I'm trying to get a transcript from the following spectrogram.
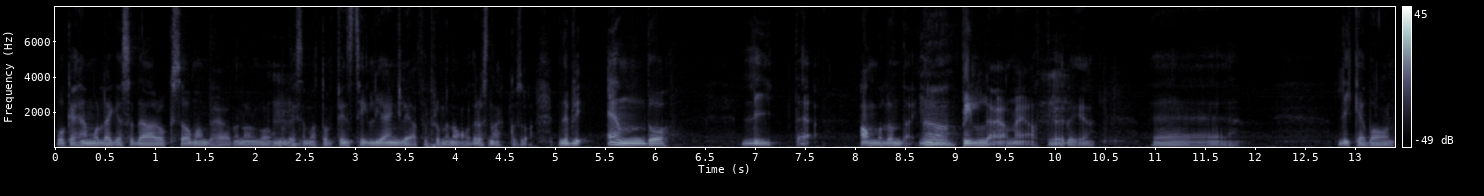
åka hem och lägga sig där också om man behöver någon gång. Mm. Liksom att de finns tillgängliga för promenader och snack och så. Men det blir ändå lite annorlunda, inbillar jag mig att Mm. det är. Eh, lika barn,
